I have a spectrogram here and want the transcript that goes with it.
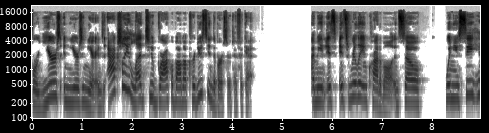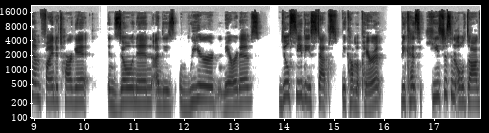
for years and years and years. And it actually led to Barack Obama producing the birth certificate. I mean, it's it's really incredible. And so when you see him find a target and zone in on these weird narratives, you'll see these steps become apparent because he's just an old dog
